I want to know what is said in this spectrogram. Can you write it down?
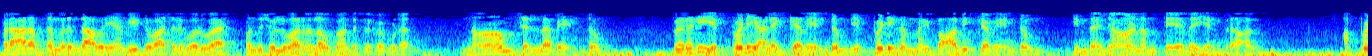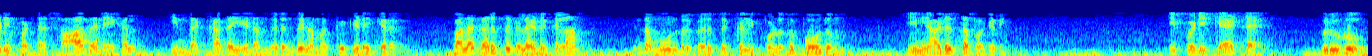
பிராரப்தம் இருந்தா அவர் என் வீட்டு வாசலுக்கு வருவார். வந்து சொல்லுவார் நல்லா உட்கார்ந்துட்டு இருக்க கூடாது. நாம் செல்ல வேண்டும். பிறகு எப்படி அழைக்க வேண்டும்? எப்படி நம்மை பாவிக்க வேண்டும்? இந்த ஞானம் தேவை என்றால் அப்படிப்பட்ட சாதனைகள் இந்த கதையிடமிருந்து நமக்கு கிடைக்கிறது. பல கருத்துக்களை எடுக்கலாம். இந்த மூன்று கருத்துக்கள் இப்பொழுது போதும். இனி அடுத்த பகுதி. இப்படி கேட்ட புருகு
